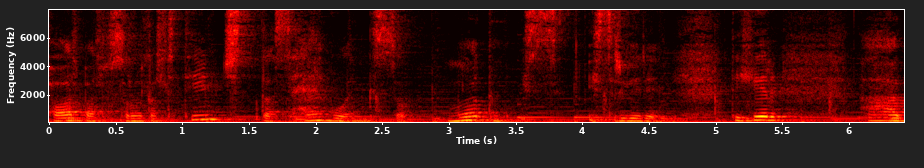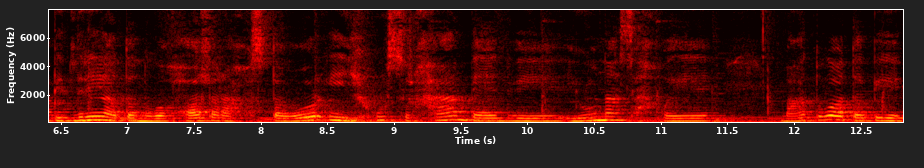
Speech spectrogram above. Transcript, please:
хоол боловсруулалт тийм ч та сайнгүй байна гэсэн мууд эсрэгээрээ. Тэгэхээр Аа бидний одоо нөгөө хоолоор авах хэвээр уургийн их усүр хаан байна вэ? Юунаас авах вэ? Магадгүй одоо би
